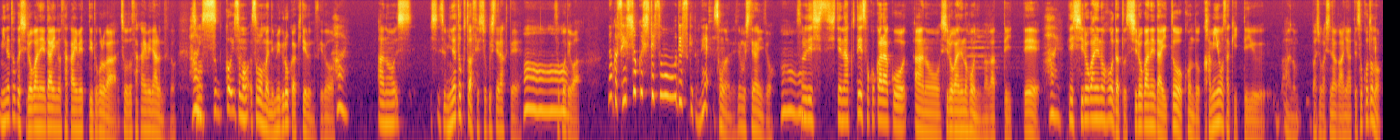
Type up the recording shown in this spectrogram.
港区白金台の境目っていうところがちょうど境目にあるんですけど、そはい。のすっごいそのそばまで目黒区が来てるんですけど、はい。あの、港区とは接触してなくて。そこで。は。なんか接触してそうですけどね。そうなんです。でもしてないんですよ。そそれでししてなくて、そこからこう、あの、白金の方に曲がっていって、はい。で、白金の方だと白金台と今度上大崎っていう、あの、場所が品川にあって、そことの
